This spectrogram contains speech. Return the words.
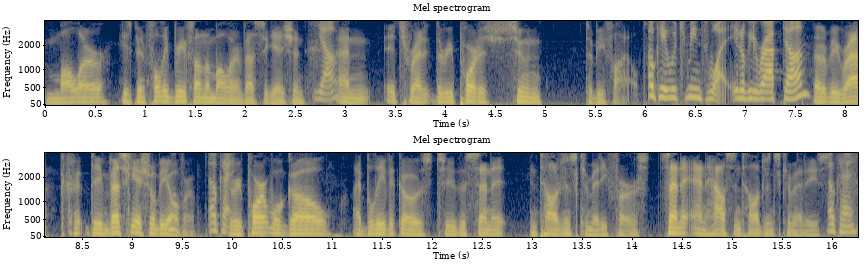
Mueller. He's been fully briefed on the Mueller investigation. Yeah. and it's ready. The report is soon to be filed. Okay, which means what? It'll be wrapped up. That'll be wrapped. The investigation will be over. Mm, okay. The report will go. I believe it goes to the Senate Intelligence Committee first. Senate and House Intelligence Committees. Okay.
